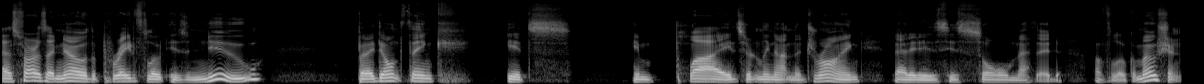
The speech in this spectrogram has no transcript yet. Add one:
as far as I know, the parade float is new, but I don't think it's implied, certainly not in the drawing, that it is his sole method of locomotion.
